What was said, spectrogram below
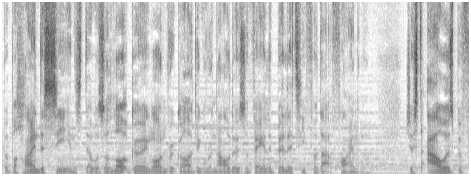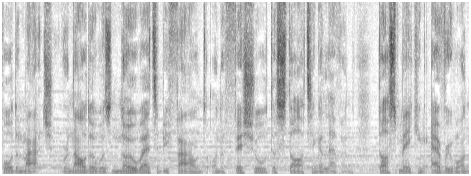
But behind the scenes, there was a lot going on regarding Ronaldo's availability for that final. Just hours before the match, Ronaldo was nowhere to be found on official the starting 11, thus making everyone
